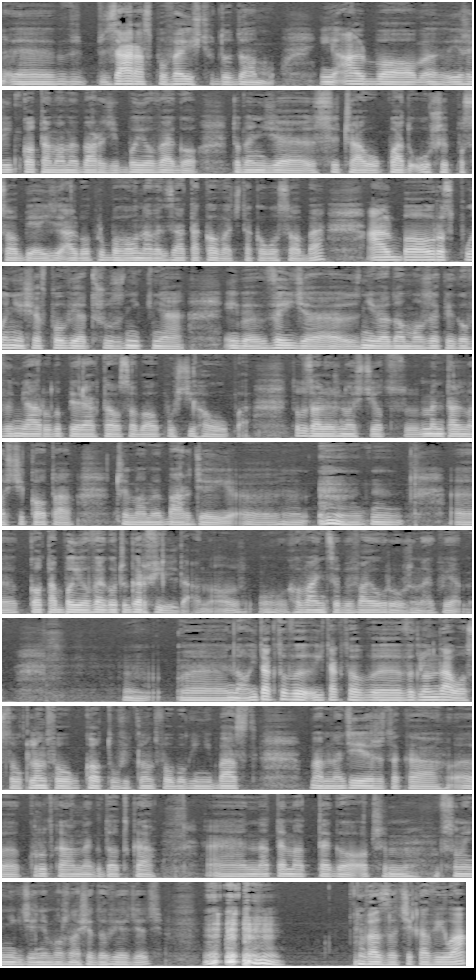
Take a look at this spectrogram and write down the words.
zaraz po wejściu do domu i albo e, jeżeli kota mamy bardziej bojowego, to będzie syczał, kładł uszy po sobie i albo próbował nawet zaatakować taką osobę, albo rozpłynie się w powietrzu, zniknie i wyjdzie z nie wiadomo z jakiego wymiaru dopiero jak ta osoba opuści chałupę. To w zależności od mentalności kota, czy mamy bardziej e, e, kota bojowego czy Garfielda. No, chowańce bywają różne, jak wiemy. Hmm. E, no i tak to, i tak to wyglądało z tą klątwą kotów i klątwą bogini Bast. Mam nadzieję, że taka e, krótka anegdotka e, na temat tego, o czym w sumie nigdzie nie można się dowiedzieć, Was zaciekawiła.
